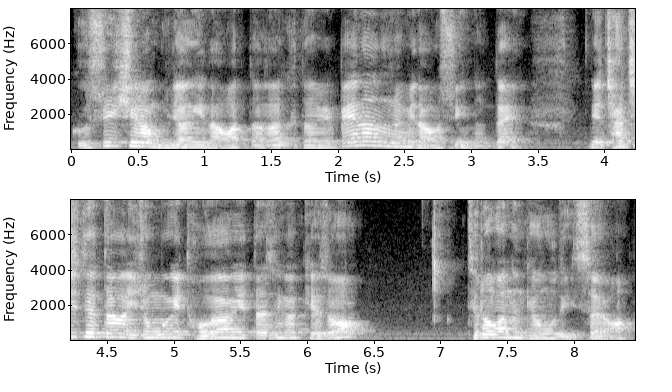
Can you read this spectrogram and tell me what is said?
그 수익 실현 물량이 나왔다가 그 다음에 빼는 흐름이 나올 수 있는데 자칫했다가 이 종목이 더 가겠다 생각해서 들어가는 경우도 있어요.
